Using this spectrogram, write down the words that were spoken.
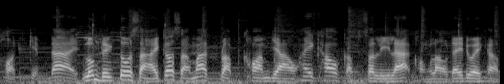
ถอดเก็บได้รวมถึงตัวสายก็สามารถปรับความยาวให้เข้ากับสรีระของเราได้ด้วยครับ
